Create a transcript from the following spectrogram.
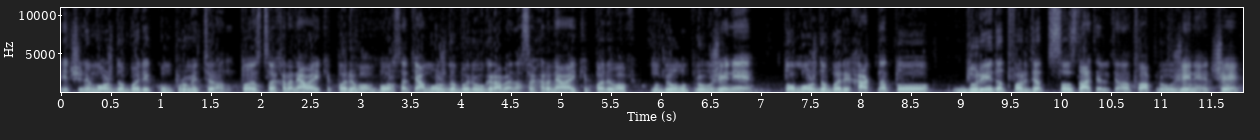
и че не може да бъде компрометиран. Тоест, съхранявайки пари в борса, тя може да бъде ограбена. Съхранявайки пари в мобилно приложение, то може да бъде хакнато. Дори да твърдят създателите на това приложение, че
